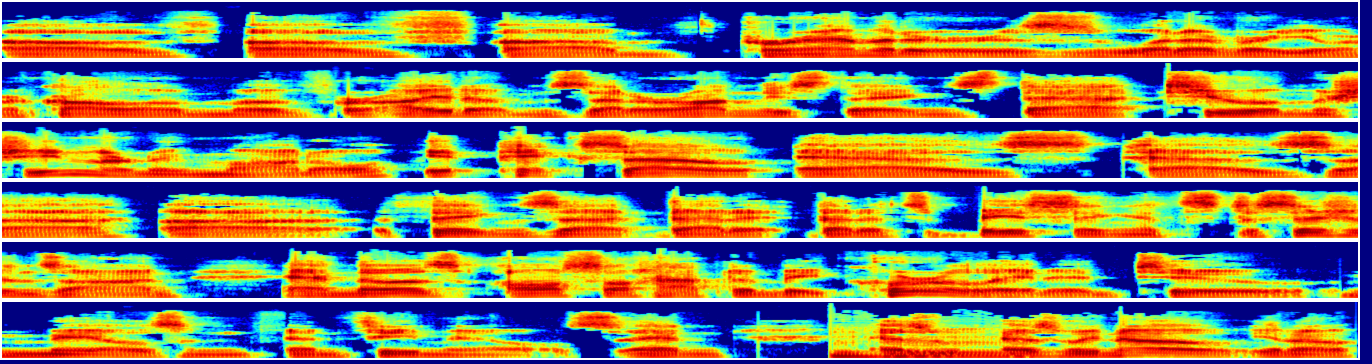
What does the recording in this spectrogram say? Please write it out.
of of um, parameters whatever you want to call them of or items that are on these things that to a machine learning model it picks out as as uh, uh, things that that it that it's basing its decisions on. And those also have to be correlated to males and, and females. And Mhm. as as we know you know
